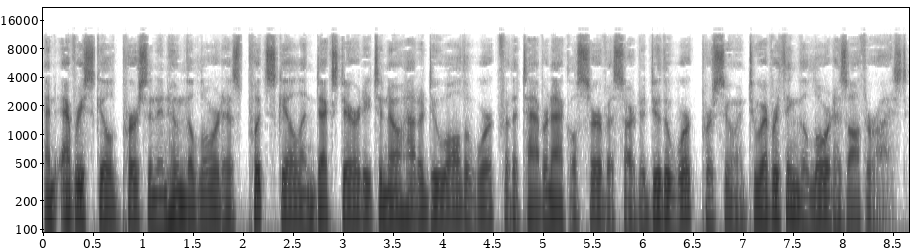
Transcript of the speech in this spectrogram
and every skilled person in whom the Lord has put skill and dexterity to know how to do all the work for the tabernacle service are to do the work pursuant to everything the Lord has authorized.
